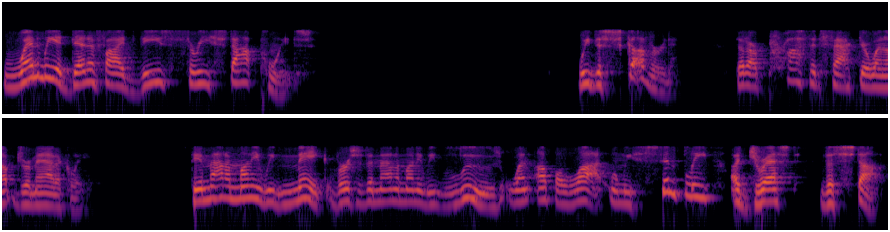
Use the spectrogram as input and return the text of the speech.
when we identified these three stop points, we discovered that our profit factor went up dramatically. The amount of money we'd make versus the amount of money we'd lose went up a lot when we simply addressed the stop.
